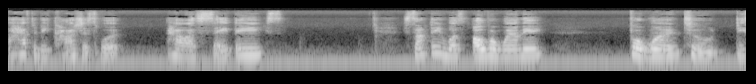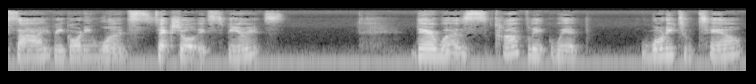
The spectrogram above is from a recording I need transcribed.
I have to be cautious with how I say things. Something was overwhelming for one to decide regarding one's sexual experience. There was conflict with wanting to tell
